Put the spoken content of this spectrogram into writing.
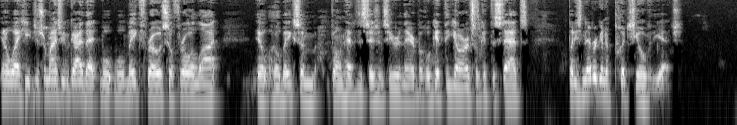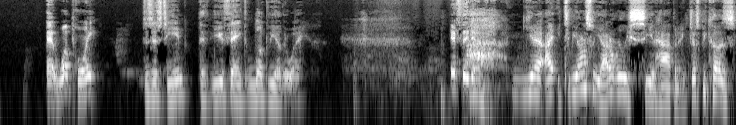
in a way. He just reminds me of a guy that will will make throws. He'll throw a lot. He'll he'll make some boneheaded decisions here and there, but he'll get the yards, he'll get the stats, but he's never going to put you over the edge. At what point does this team that you think look the other way? If they do, yeah. I to be honest with you, I don't really see it happening. Just because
